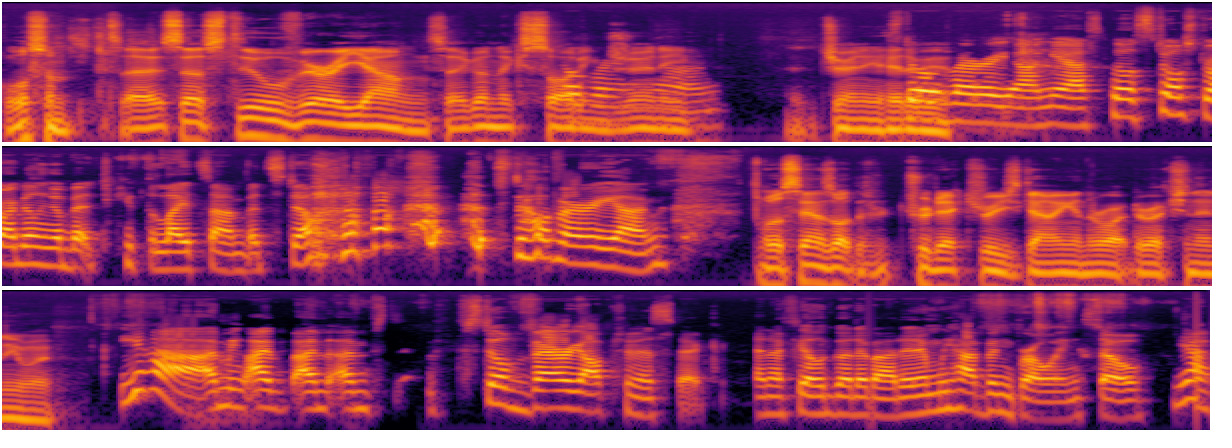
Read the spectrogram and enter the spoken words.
Awesome. So so still very young. So got an exciting journey young. Journey ahead still of you. Still very young. Yeah. Still still struggling a bit to keep the lights on, but still still very young. Well, it sounds like the trajectory is going in the right direction anyway. Yeah, I mean, I'm, I'm I'm still very optimistic, and I feel good about it, and we have been growing. So yeah,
